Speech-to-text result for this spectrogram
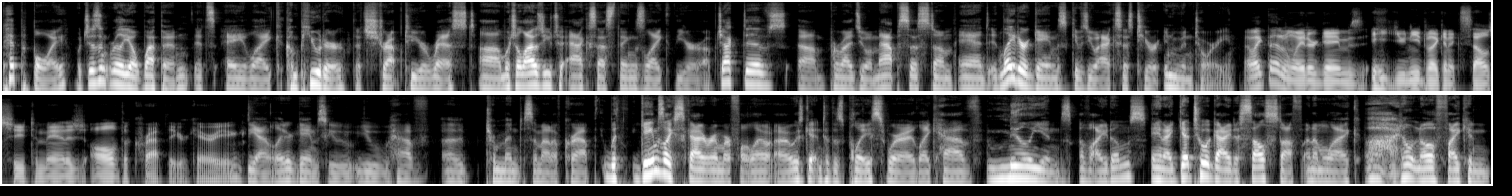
Pip Boy, which isn't really a weapon. It's a like computer that's strapped to your wrist, um, which allows you to access things like your objectives, um, provides you a map system, and in later games gives you access to your inventory. I like that in later games you need like an Excel sheet to manage all of the crap that you're carrying. Yeah, later games you you have a tremendous amount of crap. With games like Skyrim or Fallout, I always get into this place where I like have millions of items and I get to a guy to sell stuff and I'm like, oh, I don't know if I can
